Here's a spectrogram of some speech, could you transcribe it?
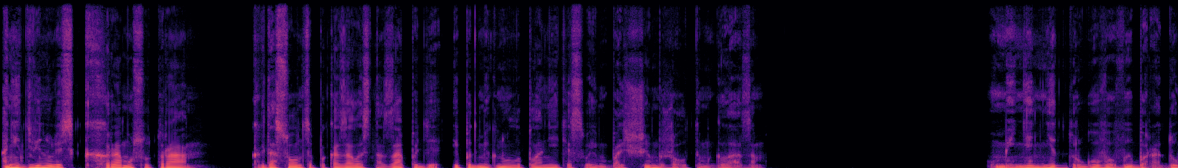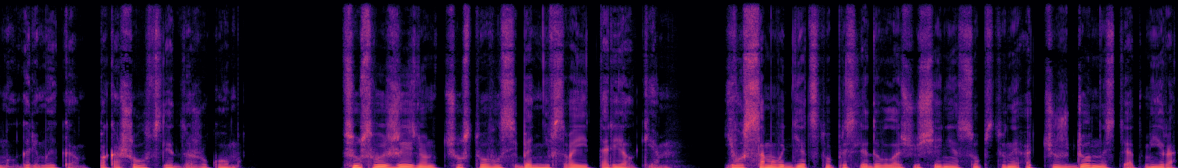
Они двинулись к храму с утра, когда солнце показалось на западе и подмигнуло планете своим большим желтым глазом. «У меня нет другого выбора», — думал Горемыка, пока шел вслед за жуком. Всю свою жизнь он чувствовал себя не в своей тарелке. Его с самого детства преследовало ощущение собственной отчужденности от мира,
